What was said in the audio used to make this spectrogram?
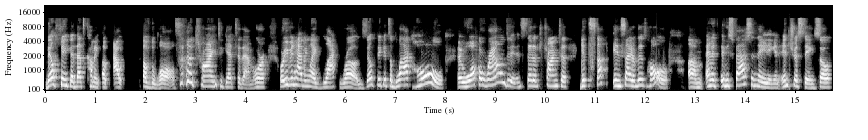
they'll think that that's coming up out of the walls trying to get to them or or even having like black rugs. They'll think it's a black hole and walk around it instead of trying to get stuck inside of this hole. Um, and it, it, was fascinating and interesting. So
